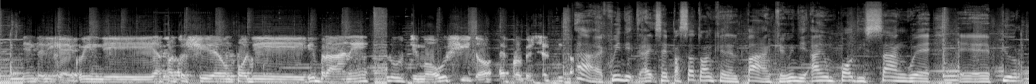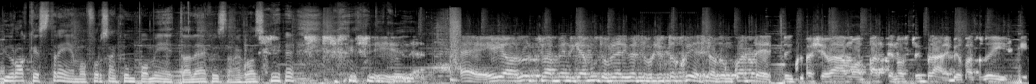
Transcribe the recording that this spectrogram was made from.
niente di che, quindi ha fatto uscire un po' di, di brani, l'ultimo uscito è proprio Esser Viva. Ah, quindi sei passato anche nel punk, quindi hai un po' di sangue eh, più, più, rock estremo, forse anche un po' metal, eh? questa è una cosa. sì, eh, io l'ultima band che ho avuto prima di questo progetto qui è stato un quartetto in cui facevamo, a parte i nostri brani, abbiamo fatto due dischi,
